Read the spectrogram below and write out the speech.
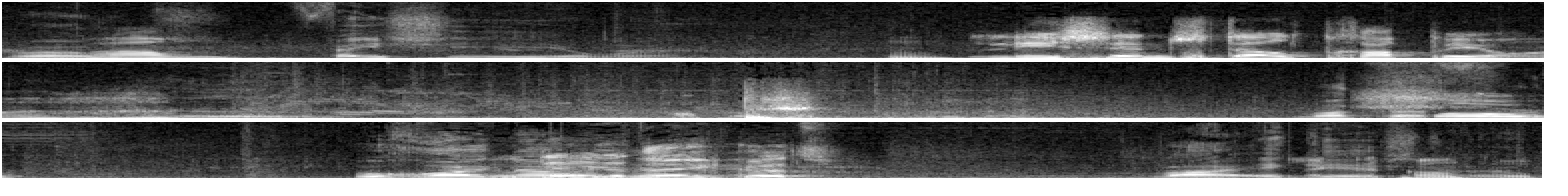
Wow, bam. feestje hier, jongen. Lee Sin stelt trappen, jongen. Wat de... Wow. Hoe gooi ik Hoe nou. Nee, kut! Waar, ik Lekker eerst. kant op.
